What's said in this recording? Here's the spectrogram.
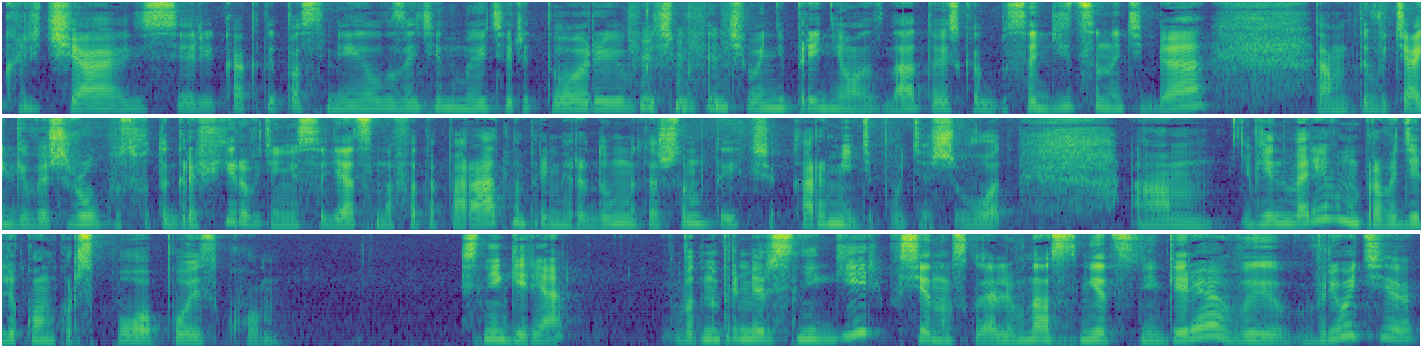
крича из серии, как ты посмел зайти на мою территорию, почему ты ничего не принес, да, то есть как бы садиться на тебя, там ты вытягиваешь руку сфотографировать, они садятся на фотоаппарат, например, и думают, а что ты их кормить будешь, вот. В январе мы проводили конкурс по поиску снегиря, вот, например, снегирь, все нам сказали, у нас нет снегиря, вы врете,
